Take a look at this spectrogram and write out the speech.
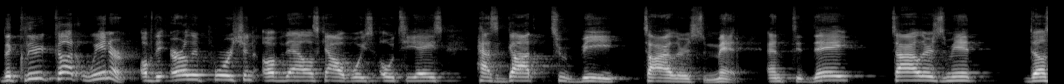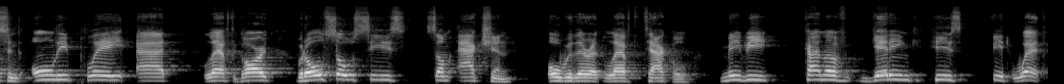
the clear cut winner of the early portion of Dallas Cowboys OTAs has got to be Tyler Smith. And today, Tyler Smith doesn't only play at left guard, but also sees some action over there at left tackle, maybe kind of getting his feet wet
